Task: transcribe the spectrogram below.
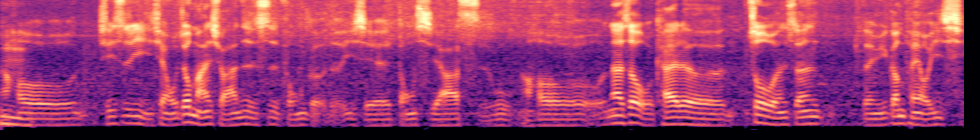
然后，其实以前我就蛮喜欢日式风格的一些东西啊，食物。然后那时候我开了做纹身。等于跟朋友一起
